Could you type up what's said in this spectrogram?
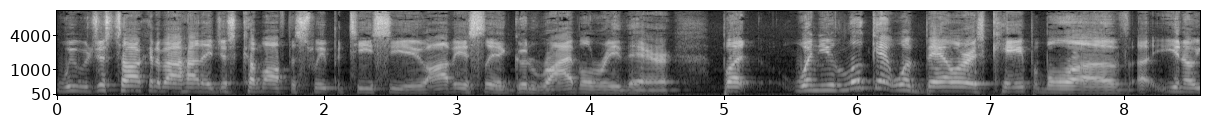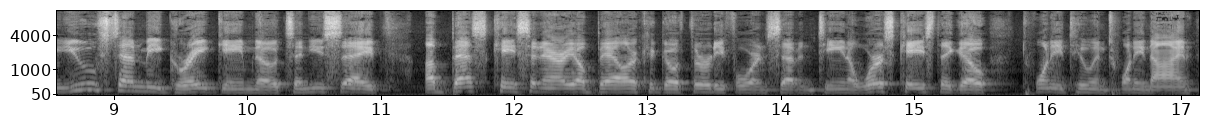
We were just talking about how they just come off the sweep of TCU. Obviously, a good rivalry there, but when you look at what Baylor is capable of, uh, you know, you send me great game notes and you say a best case scenario Baylor could go 34 and 17. A worst case they go 22 and 29.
